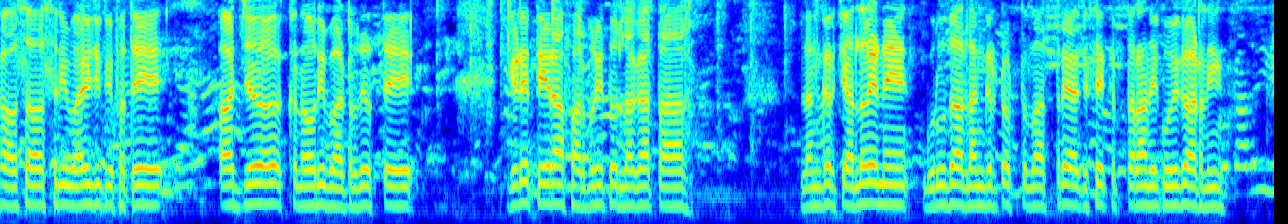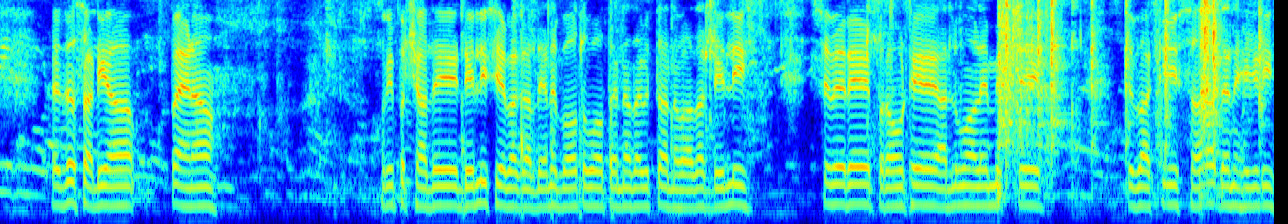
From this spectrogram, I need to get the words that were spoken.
ਖਾਲਸਾ, ਸ੍ਰੀ ਵਾਹਿਗੁਰੂ ਜੀ ਕੀ ਫਤਿਹ। ਅੱਜ ਖਨੌਰੀ ਬਾਰਡਰ ਦੇ ਉੱਤੇ ਜਿਹੜੇ 13 ਫਰਵਰੀ ਤੋਂ ਲਗਾਤਾਰ ਲੰਗਰ ਚੱਲ ਰਹੇ ਨੇ, ਗੁਰੂ ਦਾ ਲੰਗਰ ਟੁੱਟ ਵਰਤ ਰਿਹਾ, ਕਿਸੇ ਤਰ੍ਹਾਂ ਦੀ ਕੋਈ ਘਾਟ ਨਹੀਂ। ਇੱਧਰ ਸਾਡੀਆਂ ਭੈਣਾਂ ਪੂਰੀ ਪ੍ਰਸ਼ਾਦੇ ਡੇਲੀ ਸੇਵਾ ਕਰਦੇ ਨੇ, ਬਹੁਤ ਬਹੁਤ ਇਹਨਾਂ ਦਾ ਵੀ ਧੰਨਵਾਦ ਆ। ਡੇਲੀ ਸਵੇਰੇ ਪਰੌਂਠੇ, ਆਲੂਆਂ ਵਾਲੇ ਮਿੱਸੇ ਤੇ ਬਾਕੀ ਸਾਰਾ ਦਿਨ ਇਹ ਜਿਹੜੀ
